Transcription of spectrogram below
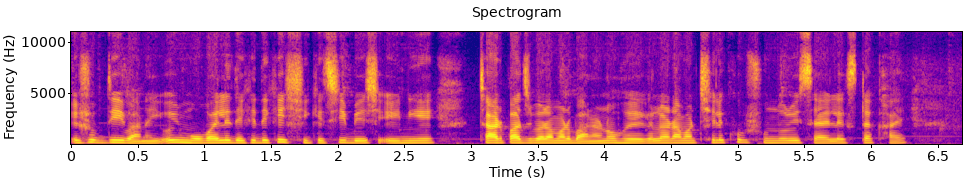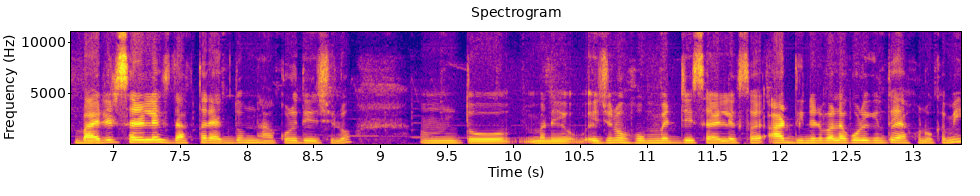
এসব দিয়ে বানাই। ওই মোবাইলে দেখে দেখেই শিখেছি বেশ। এই নিয়ে চার পাঁচবার আমার বানানো হয়ে গেল। আর আমার ছেলে খুব সুন্দর ওই স্যারেলেক্সটা খায়। বাইরের স্যারেলেক্স ডাক্তার একদম না করে দিয়েছিল। তো মানে এই জন্য হোমমেড যে স্যারেলেক্স হয়, আর দিনের বেলা করে কিন্তু এখন ওকে আমি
